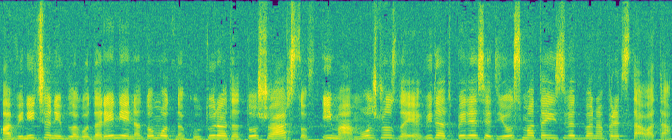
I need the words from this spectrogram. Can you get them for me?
а виничани благодарение на Домот на културата Тошо Арсов имаа можност да ја видат 58-та изведба на представата.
